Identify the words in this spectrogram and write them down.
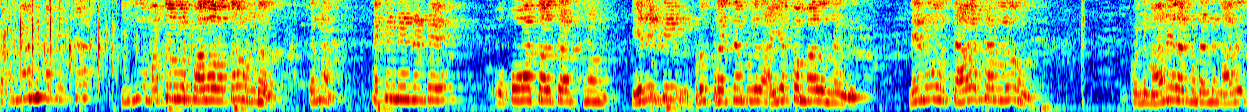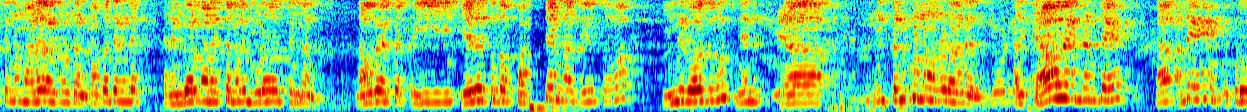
ధర్మాన్ని పాటిస్తా హిందూ మతంలో ఫాలో అవుతా ఉండాలి. సరేనా? సెకండ్ ఏంటంటే ఉపవాసాలు చేస్తున్నాం. ఏదైతే ఇప్పుడు ఫర్ ఎగ్జాంపుల్ అయ్యప్ప మాల ఉందండి. నేను చాలాసార్లు కొన్ని మానేయాలి అనుకుంటాను నాలుగు రోజులు తిన్నా మానేయాలి అనుకుంటాను. కాకపోతే ఏంటంటే రెండు రోజులు మానేస్తే మళ్ళీ మూడో రోజు తింటాను. నలభై ఒక్క ఈ ఏదైతే ఉందో ఫస్ట్ టైం నా జీవితంలో ఇన్ని రోజులు నేను తినకుండా ఉండడం అనేది. అది కేవలం ఏంటంటే అంటే ఇప్పుడు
